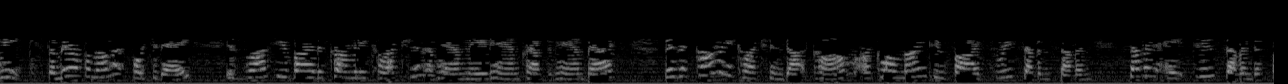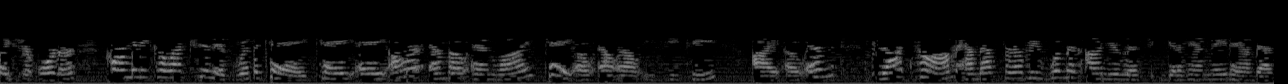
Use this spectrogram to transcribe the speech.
week. The miracle moment for today is brought to you by the Karmony Kollection of handmade, handcrafted handbags. Visit KarmonyKollection.com or call 925-377-7827 to place your order. Karmony Kollection is with a K, K-A-R-M-O-N-Y, K-O-L-L-E-C-T, I-O-N, dot com, and that's for every woman on your list. You can get a handmade handbag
